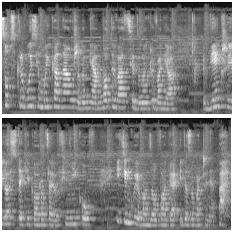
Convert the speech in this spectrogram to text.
subskrybujcie mój kanał, żebym miała motywację do nagrywania większej ilości takiego rodzaju filmików. I dziękuję Wam za uwagę i do zobaczenia. Pa!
